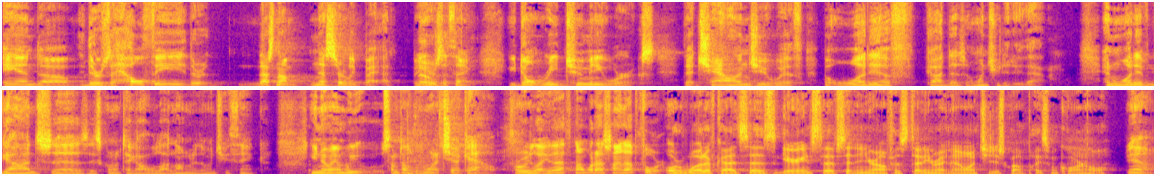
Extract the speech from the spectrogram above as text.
And uh, there's a healthy there. That's not necessarily bad. But No. here's the thing. You don't read too many works that challenge you with, but what if God doesn't want you to do that? And what if God says it's going to take a whole lot longer than what you think? You know, and we sometimes we want to check out, or we're like, that's not what I signed up for. Or what if God says, Gary, instead of sitting in your office studying right now, why don't you just go out and play some cornhole? Yeah,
